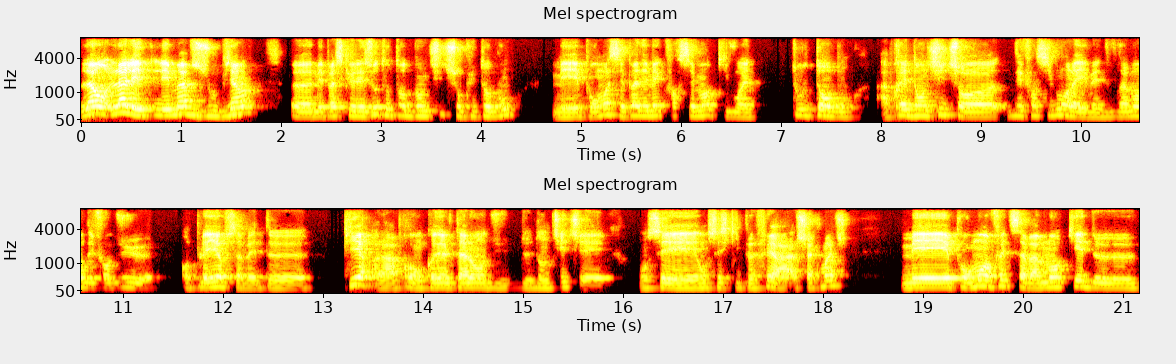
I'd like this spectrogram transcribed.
là, on- là les, les Mavs jouent bien, euh, mais parce que les autres autour de Doncic sont plutôt bons. Mais pour moi, c'est pas des mecs forcément qui vont être tout le temps bons. Après, Doncic, euh, défensivement, là, il va être vraiment défendu euh, en playoff, ça va être pire. Alors après, on connaît le talent du, de Doncic et on sait, on sait ce qu'il peut faire à chaque match. Mais pour moi, en fait, ça va manquer de,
